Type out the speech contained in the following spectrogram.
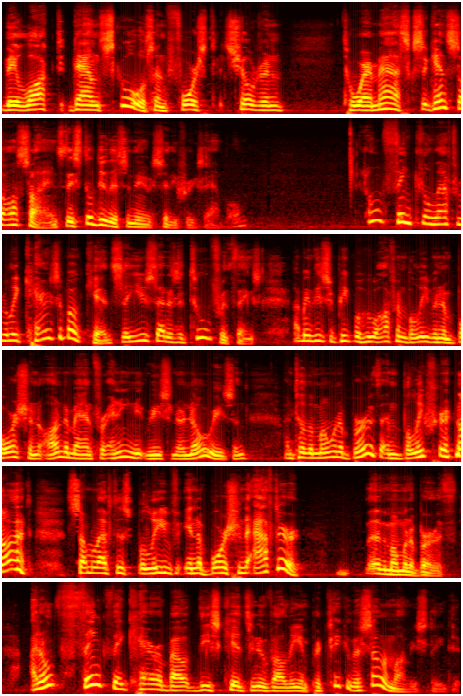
they locked down schools and forced children to wear masks against all science. They still do this in New York City, for example. I don't think the left really cares about kids. They use that as a tool for things. I mean, these are people who often believe in abortion on demand for any reason or no reason until the moment of birth. And believe it or not, some leftists believe in abortion after the moment of birth. I don't think they care about these kids in Uvalde in particular. Some of them obviously do.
